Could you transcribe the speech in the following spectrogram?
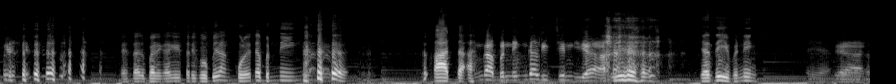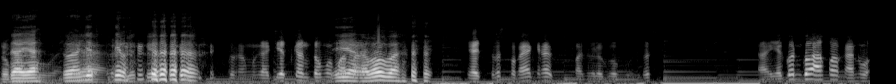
Dan tadi balik lagi tadi gue bilang kulitnya bening. kaca enggak bening enggak licin ya iya jadi bening Iya. Ya. rumah Udah ya. gua. Lanjut, Iya, lanjut, Cil. kurang mengagetkan Tomo iya nggak apa-apa ya terus pokoknya kira pas udah gue putus ah, ya gue gue hafal kan uh,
